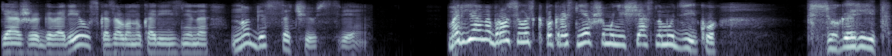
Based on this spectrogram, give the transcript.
«Я же говорил», — сказал он укоризненно, но без сочувствия. Марьяна бросилась к покрасневшему несчастному Дику. «Все горит»,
